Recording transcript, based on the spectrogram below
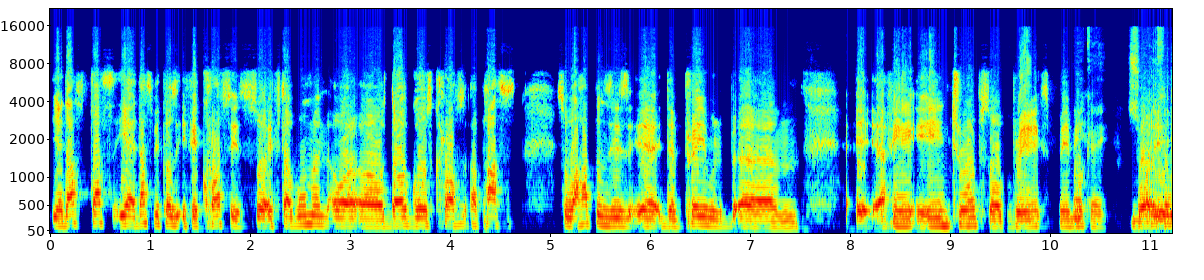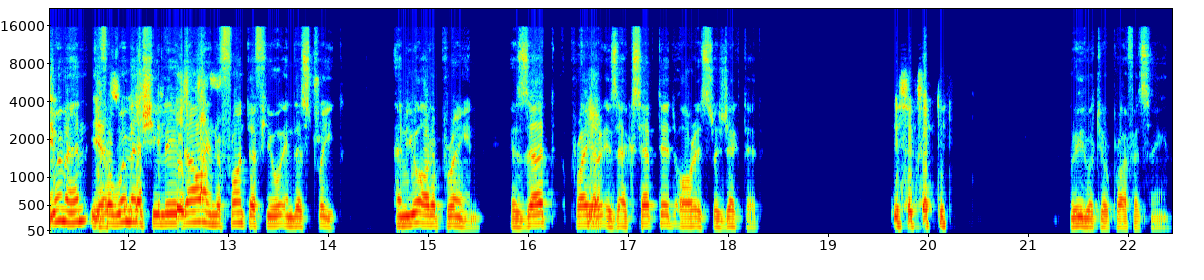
Yeah, that's that's yeah, that's because if it crosses, so if the woman or, or dog goes cross uh, past, so what happens is uh, the prayer will um, I think it interrupts or breaks maybe. Okay, so But if it- a woman, yeah, if a woman, that she lay down in the front of you in the street, and you are praying, is that prayer Yeah. is accepted or is rejected? It's accepted. Read what your prophet saying.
